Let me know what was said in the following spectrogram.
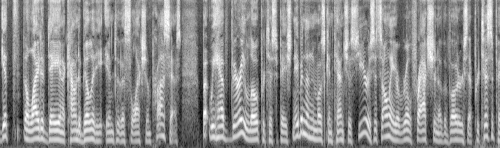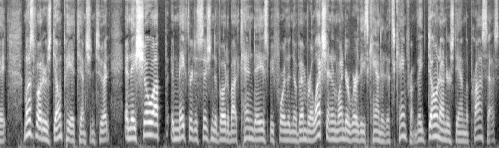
get the light of day and accountability into the selection process. But we have very low participation. Even in the most contentious years, it's only a real fraction of the voters that participate. Most voters don't pay attention to it, and they show up and make their decision to vote about 10 days before the November election and wonder where these candidates came from. They don't understand the process.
